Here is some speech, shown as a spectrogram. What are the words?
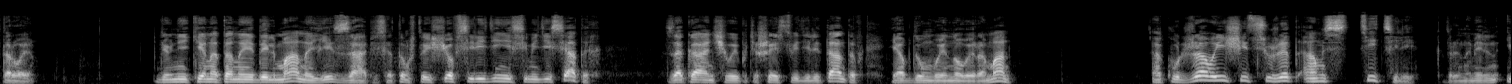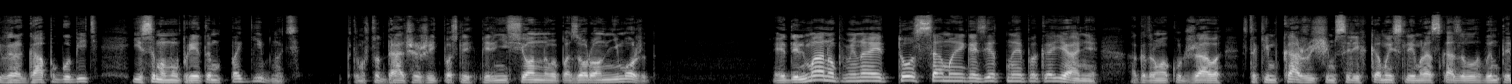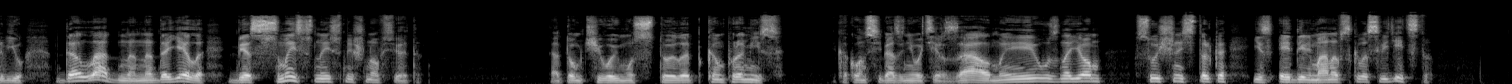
Второе. В дневнике Натана Эдельмана есть запись о том, что еще в середине 70-х, заканчивая путешествие дилетантов и обдумывая новый роман, Акуджава ищет сюжет о мстителе, который намерен и врага погубить, и самому при этом погибнуть, потому что дальше жить после перенесенного позора он не может. Эдельман упоминает то самое газетное покаяние, о котором Акуджава с таким кажущимся легкомыслием рассказывал в интервью. Да ладно, надоело, бессмысленно и смешно все это. О том, чего ему стоил этот компромисс, и как он себя за него терзал, мы узнаем в сущности только из Эдельмановского свидетельства.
